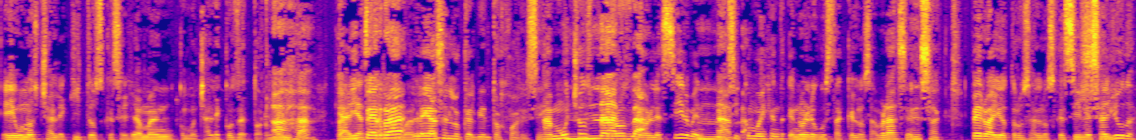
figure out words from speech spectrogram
eh, unos chalequitos que se llaman como chalecos de tormenta. Que a mi perra le hacen lo que el viento a Juárez. ¿eh? A muchos perros no les sirven, así como hay gente que no le gusta que los abracen. Exacto. Pero hay otros a los que sí les ayuda.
